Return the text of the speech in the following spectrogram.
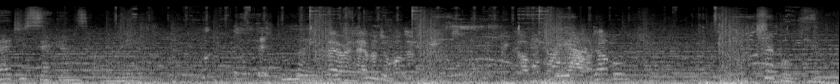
30 seconds remaining. Their inevitable defeat. Become reality. Double kill. Triple kill.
